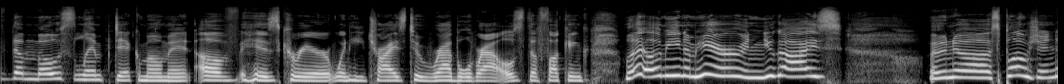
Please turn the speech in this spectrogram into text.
the most limp dick moment of his career when he tries to rebel rouse the fucking I mean I'm here and you guys an uh, explosion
